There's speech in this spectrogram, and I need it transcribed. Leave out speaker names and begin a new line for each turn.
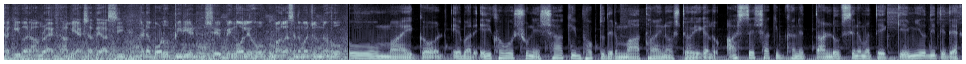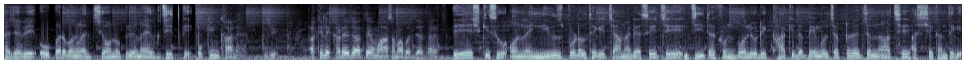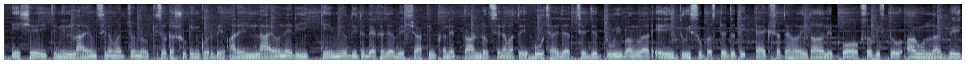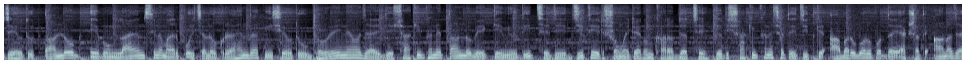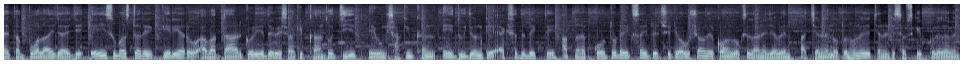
সাকিব আর আমরা আমি একসাথে আসি। একটা বড় পিরিয়ড সে বেঙ্গলে হোক বাংলা সিনেমার জন্য হোক।
ও মাই গড এবার এই খবর শুনে সাকিব ভক্তদের মাথায় নষ্ট হয়ে গেল। আসছে সাকিব খানের তাণ্ডব সিনেমাতে কেমিও দিতে দেখা যাবে ওপার বাংলার জনপ্রিয় নায়ক জিতকে
কিং খান হ্যাঁ জি। अकेले खड़े हो जाते हैं वहाँ समा बच जाता है
বেশ কিছু অনলাইন নিউজ পোর্টাল থেকে জানা গেছে যে জিৎ এখন বলিউডে খাকি দ্য বেঙ্গল চ্যাপ্টারের জন্য আছে আর সেখান থেকে এসেই তিনি লায়ন সিনেমার জন্য কিছুটা শুটিং করবে আর এই লায়নেরই কেমিও দিতে দেখা যাবে শাকিব খানের তাণ্ডব সিনেমাতে বোঝাই যাচ্ছে যে দুই বাংলার এই দুই সুপারস্টার যদি একসাথে হয় তাহলে বক্স অফিস তো আগুন লাগবে যেহেতু তাণ্ডব এবং লায়ন সিনেমার পরিচালক রাহেন রাফি সেহেতু ধরেই নেওয়া যায় যে শাকিব খানের তাণ্ডবে কেমিও দিচ্ছে যে জিতের সময়টা এখন খারাপ যাচ্ছে। যদি শাকিব খানের সাথে জিতকে আবারও বড় পর্দায় একসাথে আনা যায়, তা বলাই যায় যে এই সুপারস্টারের কেরিয়ারও আবার দাঁড় করিয়ে দেবে শাকিব খান। তো জিত এবং শাকিব খান এই দুজনকে একসাথে দেখতে আপনারা কতটা এক্সাইটেড সেটি অবশ্যই আমাদের কমেন্ট বক্সে জানিয়ে যাবেন। আর চ্যানেলে নতুন হলে চ্যানেলটি সাবস্ক্রাইব করে দেবেন।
